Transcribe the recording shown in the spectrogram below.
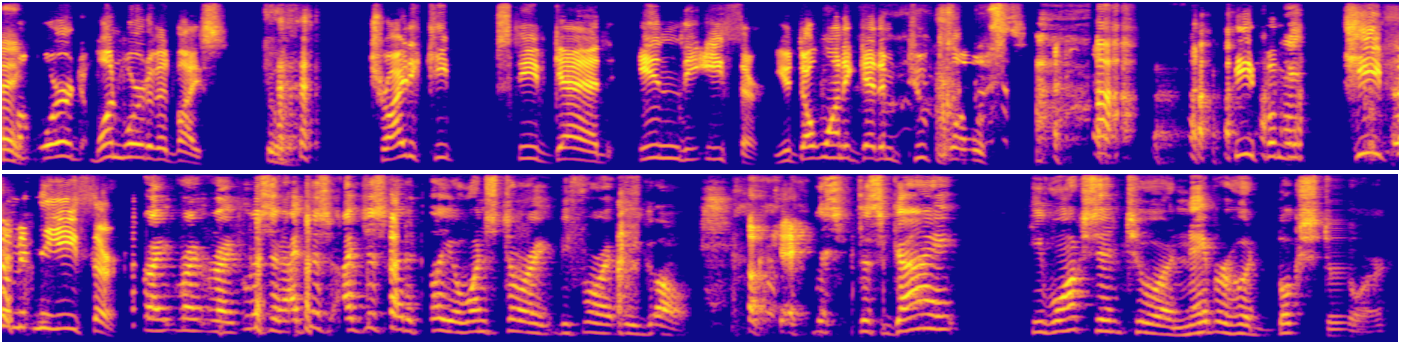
Hey, one word, one word of advice. Sure. Try to keep Steve Gadd in the ether. You don't want to get him too close. keep him, keep him in the ether. Right, right, right. Listen, I just I just got to tell you one story before we go. Okay. This this guy, he walks into a neighborhood bookstore,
